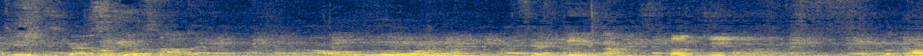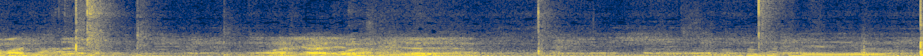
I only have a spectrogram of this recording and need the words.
think it's gonna steal. Thirty, nah. Thirty. How much is that? Yeah, yeah, yeah.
